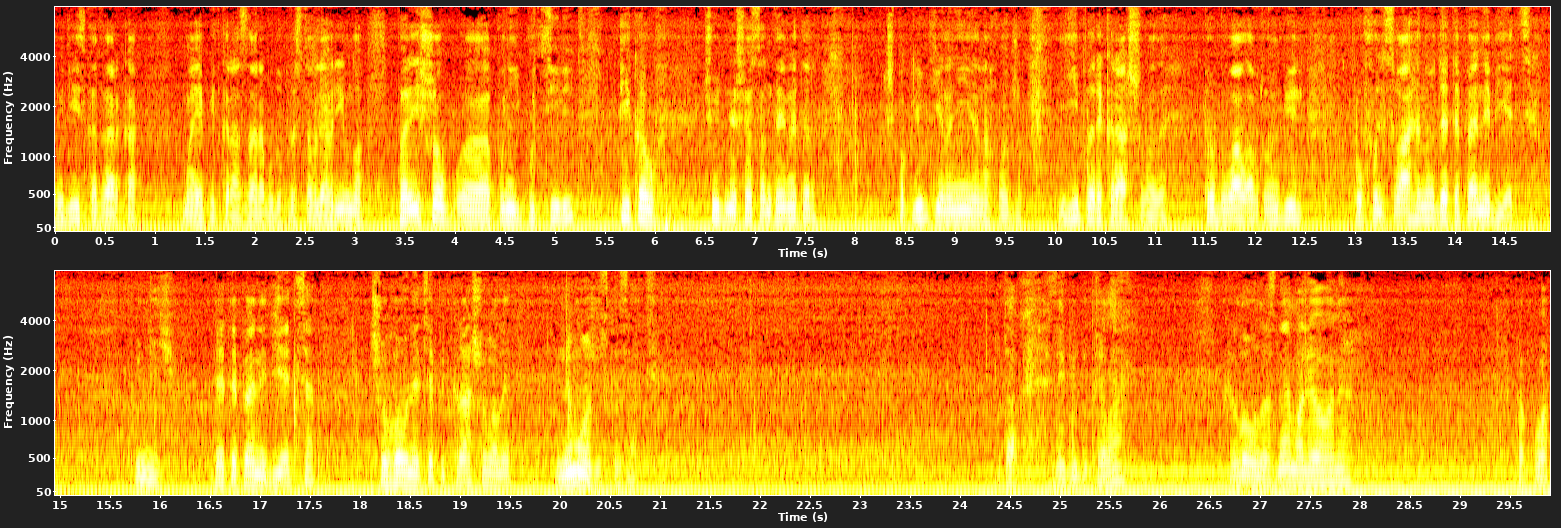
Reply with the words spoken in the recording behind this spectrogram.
Водійська дверка має підкрас. Зараз буду представляв рівно. Перейшов е, по ній по цілі, пікав чуть не ще сантиметр, шпаклівки я на ній не знаходжу. Її перекрашували. Пробував автомобіль по Volkswagen, ДТП не б'ється. По ній. ДТП не б'ється. Чого вони це підкрашували, не можу сказати. Так, зайду до крила. Крило у нас не мальоване. Капот,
